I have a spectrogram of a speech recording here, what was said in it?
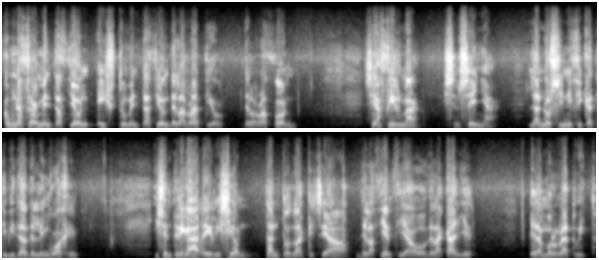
a una fragmentación e instrumentación de la ratio, de la razón, se afirma y se enseña la no significatividad del lenguaje y se entrega a la irrisión, tanto da que sea de la ciencia o de la calle, el amor gratuito.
